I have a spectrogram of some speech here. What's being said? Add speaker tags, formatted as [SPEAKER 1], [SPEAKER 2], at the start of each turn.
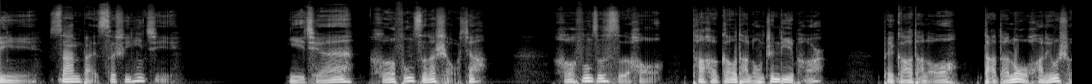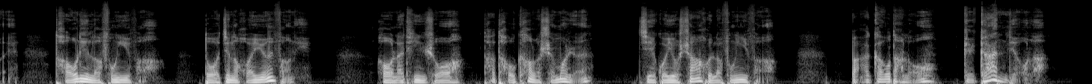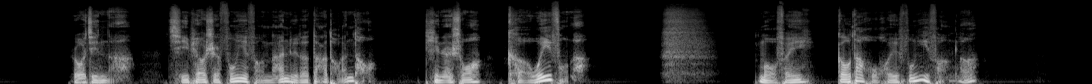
[SPEAKER 1] 第三百四十一集。以前何疯子的手下，何疯子死后，他和高大龙争地盘，被高大龙打得落花流水，逃离了风衣坊，躲进了还原坊里。后来听说他投靠了什么人，结果又杀回了风衣坊，把高大龙给干掉了。如今呢，齐飘是风衣坊男女的大团头，听人说可威风了。莫非？高大虎回风一坊了，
